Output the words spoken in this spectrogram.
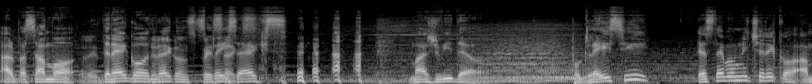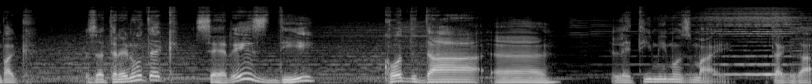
ali pa samo Torej, Dragon, Dragon SpaceX. SpaceX. Imaš video. Poglej si, jaz ne bom nič rekel, ampak za trenutek se res zdi, kot da uh, leti mimo zmaj. Tako da,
